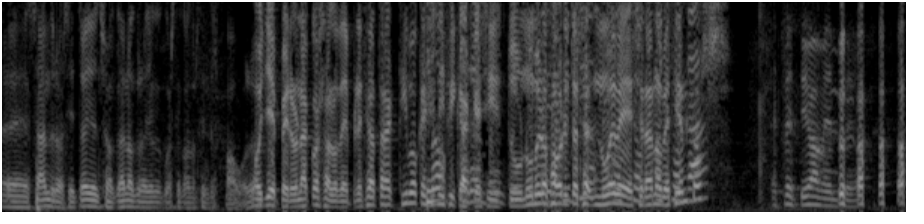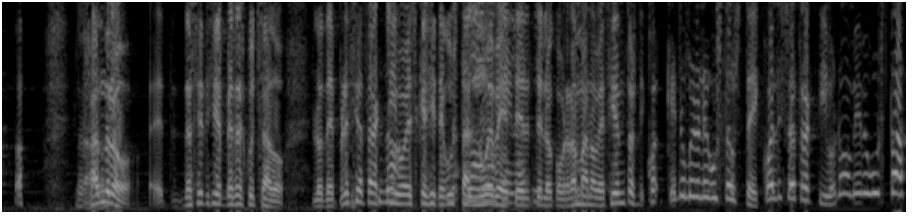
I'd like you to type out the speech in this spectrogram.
eh, Sandro, si trae el Choca, no creo yo que cueste 400 pavos. Oye, pero una cosa, lo de precio atractivo, ¿qué significa? ¿Que si tu número favorito es el 9, será 900? Efectivamente. Sandro, eh, no sé si me has escuchado. Lo de precio atractivo es que si te gusta el 9 te, lo cobrarán más 900. ¿Qué número le gusta a usted? ¿Cuál es el atractivo? No, a mí me gusta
